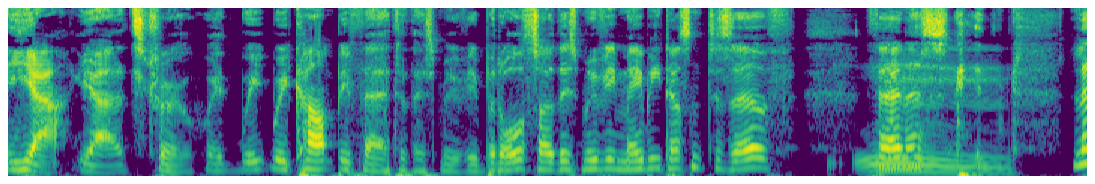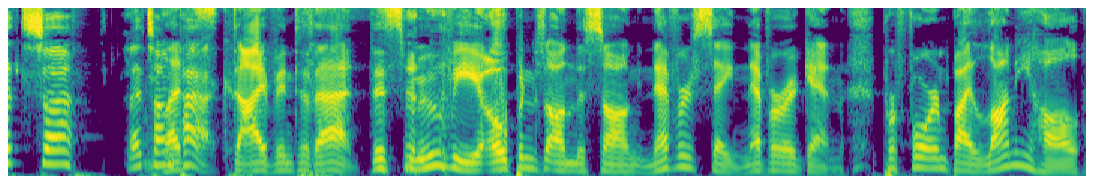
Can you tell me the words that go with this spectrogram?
Yeah, yeah, it's true. We, we we can't be fair to this movie, but also this movie maybe doesn't deserve fairness. let's uh let's unpack. Let's dive into that. This movie opens on the song Never Say Never Again, performed by Lani Hall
